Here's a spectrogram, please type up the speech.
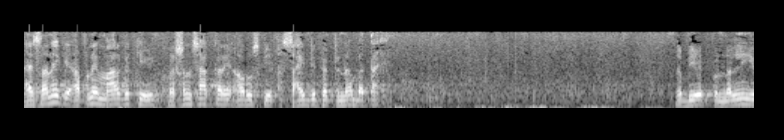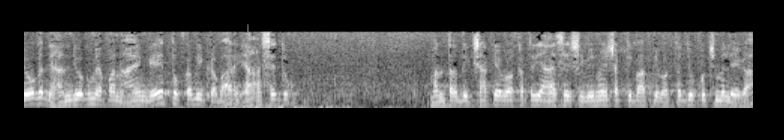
ऐसा नहीं कि अपने मार्ग की प्रशंसा करें और उसकी साइड इफ़ेक्ट न बताएँ। जब ये कुंडली योग, ध्यान योग में अपन आएँगे तो कभी कभार यहाँ से जो मंत्र दीक्षा के वक्त या ऐसे शिविर में शक्तिपात के वक्त जो कुछ मिलेगा,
